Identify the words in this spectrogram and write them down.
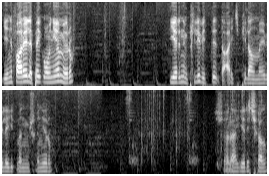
Yeni fareyle pek oynayamıyorum. Diğerinin pili bitti. Daha hiç pil almaya bile gitmedim üşeniyorum. Şöyle geri çıkalım.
